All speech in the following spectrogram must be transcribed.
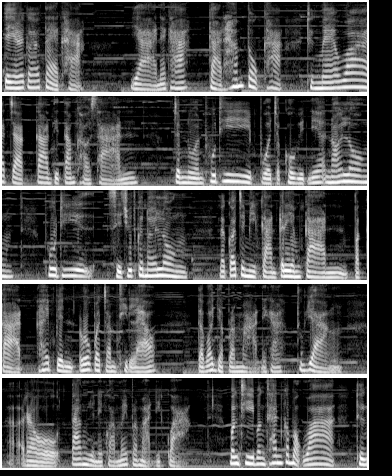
แต่อย่างไรก็แล้วแต่ค่ะ อย่านะคะ กาดห้ามตกค่ะ ถึงแม้ว่าจากการติดตามข่าวสารจำนวนผู้ที่ป่วยจากโควิดเนี่ยน้อยลง ผู้ที่เสียชีวิตก็น้อยลง แล้วก็จะมีการเตรียมการประกาศให้เป็นโรคประจำถิ่นแล้ว แต่ว่าอย่าประมาทนะคะ ทุกอย่างเอ่อเราตั้งอยู่ในความไม่ประมาทดีกว่า บางทีบางท่านก็บอกว่าถึง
